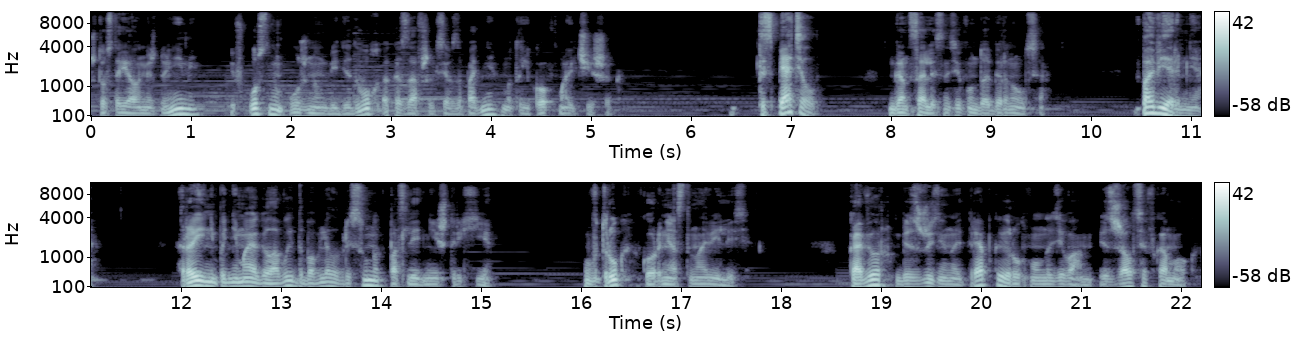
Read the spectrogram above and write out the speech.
что стояло между ними и вкусным ужином в виде двух оказавшихся в западне мотыльков-мальчишек. «Ты спятил?» Гонсалес на секунду обернулся. «Поверь мне!» Рэй, не поднимая головы, добавлял в рисунок последние штрихи. Вдруг корни остановились. Ковер безжизненной тряпкой рухнул на диван и сжался в комок.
